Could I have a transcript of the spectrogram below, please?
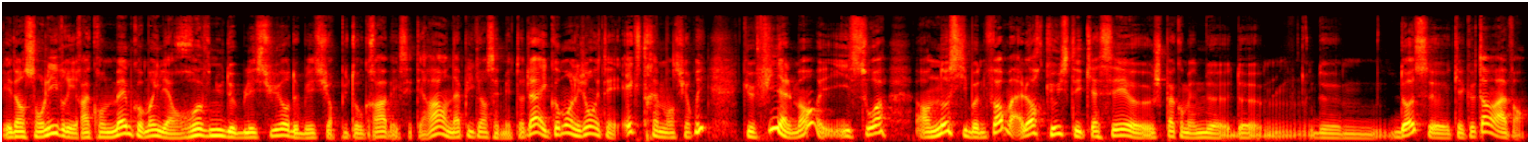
Et dans son livre, il raconte même comment il est revenu de blessures, de blessures plutôt graves, etc., en appliquant cette méthode-là, et comment les gens étaient extrêmement surpris que finalement, il soit en aussi bonne forme, alors qu'il s'était cassé, euh, je sais pas combien de d'os de, quelque temps avant.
